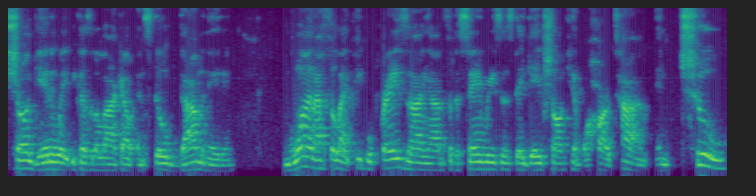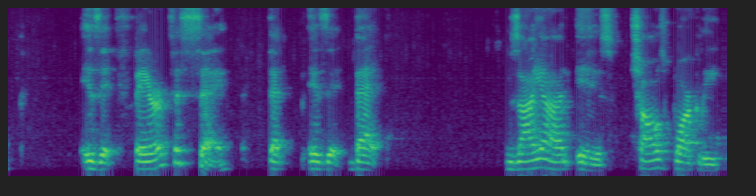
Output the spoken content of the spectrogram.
Sean gaining weight because of the lockout and still dominating. One, I feel like people praise Zion for the same reasons they gave Sean Kemp a hard time. And two, is it fair to say that is it that Zion is Charles Barkley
